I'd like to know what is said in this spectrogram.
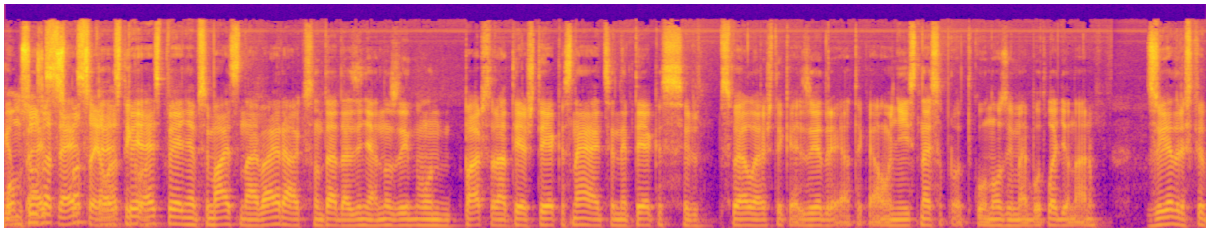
Mums uzvedas es, es, es, pie, es pieņemsim, aicināju vairākus, un tādā ziņā, nu, zin, un pārsvarā tieši tie, kas neaicina, ir tie, kas ir spēlējuši tikai Zviedrijā. Kā, viņi īsti nesaprot, ko nozīmē būt leģionāram. Zviedriski,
